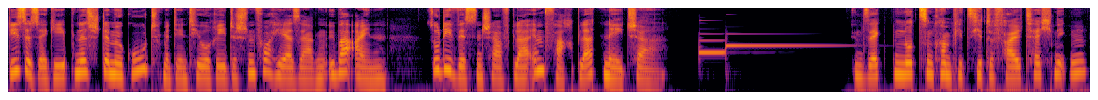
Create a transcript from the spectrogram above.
Dieses Ergebnis stimme gut mit den theoretischen Vorhersagen überein, so die Wissenschaftler im Fachblatt Nature. Insekten nutzen komplizierte Falltechniken,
